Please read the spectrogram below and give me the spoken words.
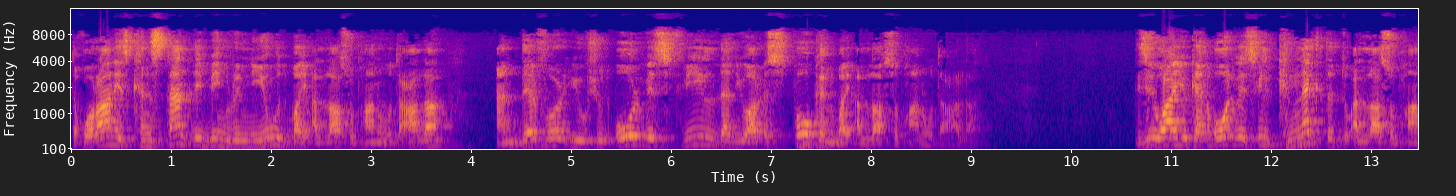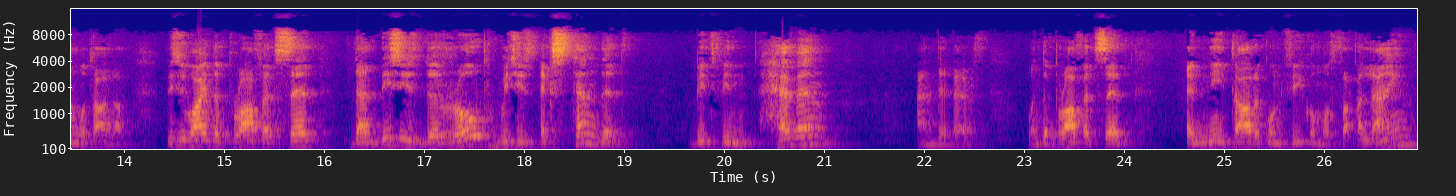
The Quran is constantly being renewed by Allah subhanahu wa ta'ala and therefore you should always feel that you are spoken by Allah subhanahu wa ta'ala. This is why you can always feel connected to Allah subhanahu wa ta'ala. This is why the Prophet said that this is the rope which is extended between heaven and the earth. When the Prophet said, أَنِّي تَارِكٌ فِيكُمْ الثَّقَلَيْنِ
